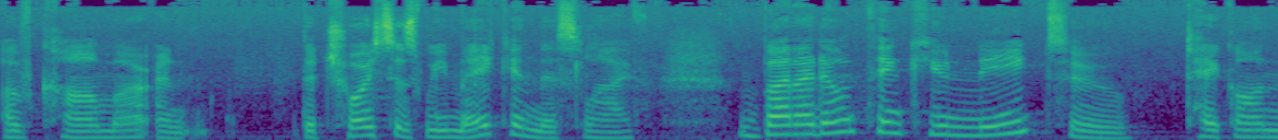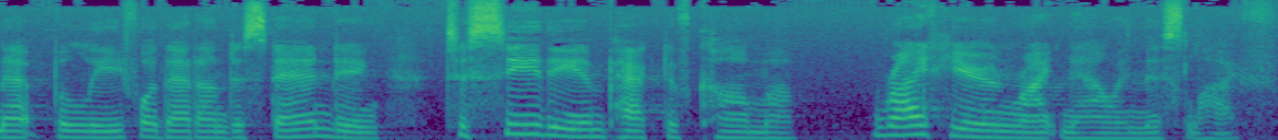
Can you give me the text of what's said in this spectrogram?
of karma and the choices we make in this life. But I don't think you need to take on that belief or that understanding to see the impact of karma right here and right now in this life.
